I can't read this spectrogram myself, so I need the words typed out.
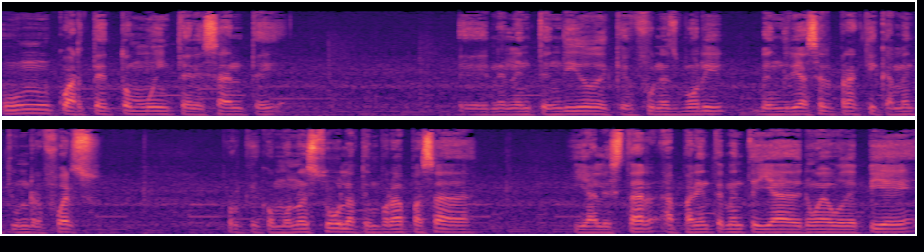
un cuarteto muy interesante en el entendido de que Funes Mori vendría a ser prácticamente un refuerzo, porque como no estuvo la temporada pasada y al estar aparentemente ya de nuevo de pie,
